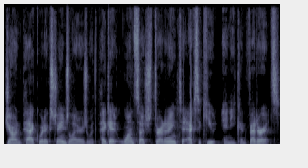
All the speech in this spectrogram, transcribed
John Peck would exchange letters with Pickett, one such threatening to execute any Confederates.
